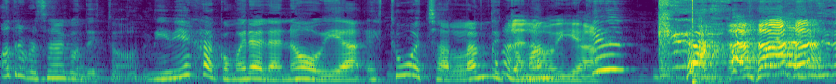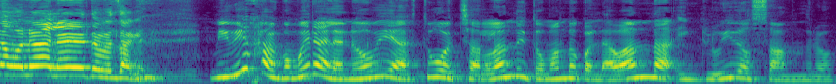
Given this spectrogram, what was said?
Otra persona contestó, mi vieja como era la novia, estuvo charlando ¿Cómo y la tomando... novia? Necesito volver a leer este mensaje. Mi vieja, como era la novia, estuvo charlando y tomando con la banda, incluido Sandro.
